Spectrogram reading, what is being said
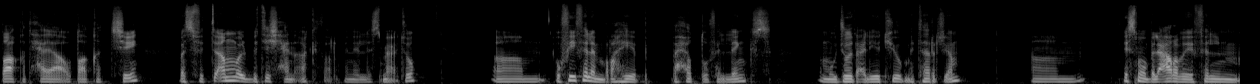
طاقة حياة أو طاقة شيء بس في التأمل بتشحن أكثر من اللي سمعته. وفي فيلم رهيب بحطه في ال links موجود على اليوتيوب مترجم. اسمه بالعربي فيلم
